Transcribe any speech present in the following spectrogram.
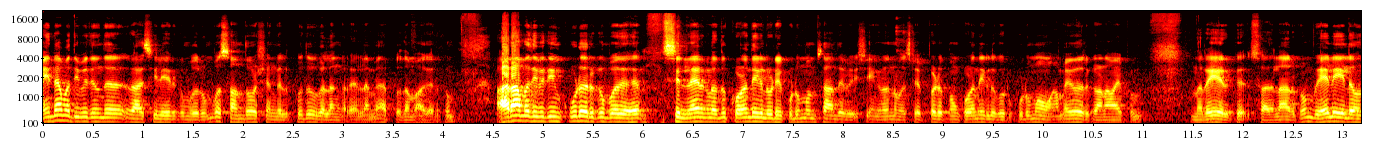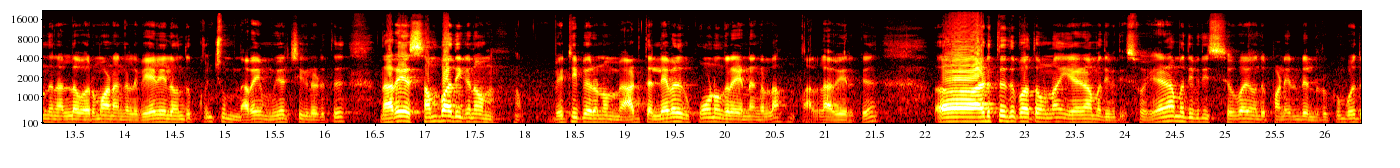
ஐந்தாம் அதிபதி வந்து ராசியில் இருக்கும்போது ரொம்ப சந்தோஷங்கள் குதூகலங்கள் எல்லாமே அற்புதமாக இருக்கும். ஆறாம் அதிபதியும் கூட இருக்கும்போது சில நேரங்கள் வந்து குழந்தைகளுடைய குடும்பம் சார்ந்த விஷயங்கள் நம்ம ஸ்டெப் எடுப்போம். குழந்தைகளுக்கு ஒரு குடும்பம் அமைவதற்கான வாய்ப்பும் நிறைய இருக்குது ஸோ அதெல்லாம் இருக்கும். வேலையில் வந்து நல்ல வருமானங்கள் வேலையில் வந்து கொஞ்சம் நிறைய முயற்சிகள் எடுத்து நிறைய சம்பாதிக்கணும் வெற்றி பெறணும் அடுத்த லெவலுக்கு போகணுங்கிற எண்ணங்கள்லாம் நல்லாவே இருக்குது அடுத்தது பார்த்தோம்னா ஏழாம் அதிபதி. ஸோ ஏழாம் அதிபதி செவ்வாய் வந்து பன்னிரெண்டில் இருக்கும்போது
